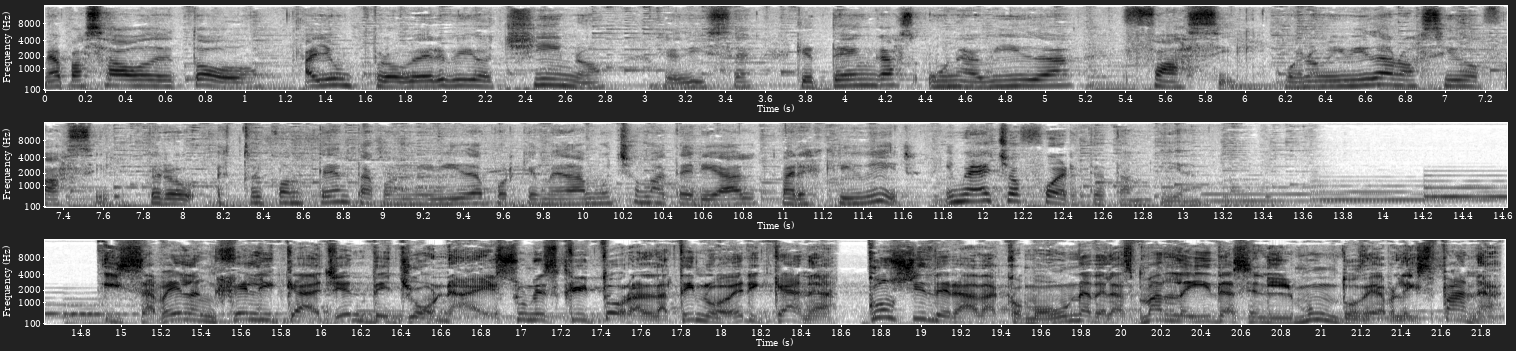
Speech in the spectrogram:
Me ha pasado de todo. Hay un proverbio chino que dice que tengas una vida fácil. Bueno, mi vida no ha sido fácil, pero estoy contenta con mi vida porque me da mucho material para escribir y me ha hecho fuerte también. Isabel Angélica Allende Jona es una escritora latinoamericana considerada como una de las más leídas en el mundo de habla hispana.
